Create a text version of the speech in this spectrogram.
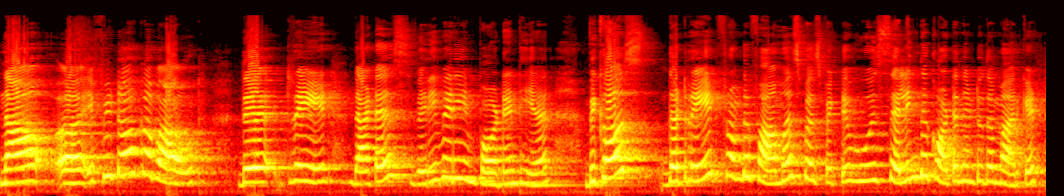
Now uh, if we talk about the trade that is very very important here because the trade from the farmer's perspective who is selling the cotton into the market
